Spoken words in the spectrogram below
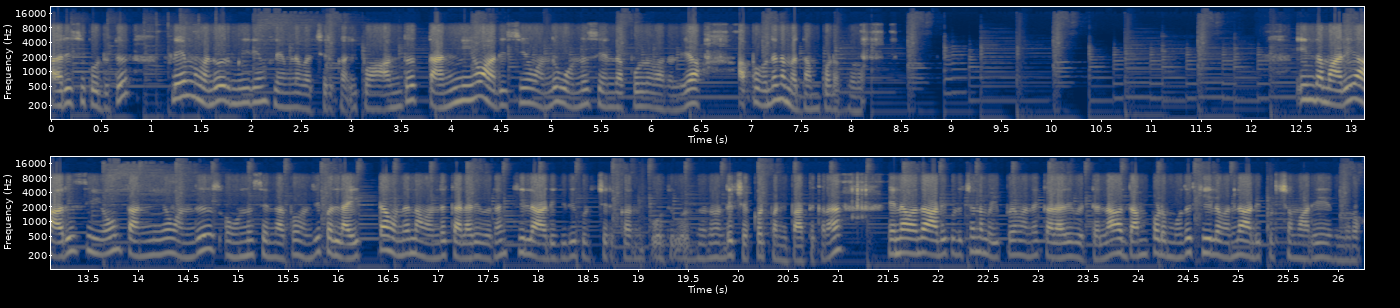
அரிசி போட்டுட்டு ஃப்ளேம் வந்து ஒரு மீடியம் ஃப்ளேமில் வச்சுருக்கேன். இப்போ அந்த தண்ணியும் அரிசியும் வந்து ஒன்று சேர்ந்த போல வரும் இல்லையா? அப்போ வந்து நம்ம தம் போட போகிறோம் இந்த மாதிரி அரிசியும் தண்ணியும் வந்து ஒன்று சேர்ந்தப்போ வந்து இப்போ லைட்டாக வந்து நான் வந்து கிளறி விடுறேன். கீழே அடிக்கடி பிடிச்சிருக்கான்னு போது வந்து செக் அவுட் பண்ணி பார்த்துக்கிறேன் ஏன்னா வந்து அடி பிடிச்சா நம்ம இப்போயே வந்து கிளறி விட்டுடலாம். தம் போடும்போது கீழே வந்து அடி பிடிச்ச மாதிரியே இருந்துடும்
